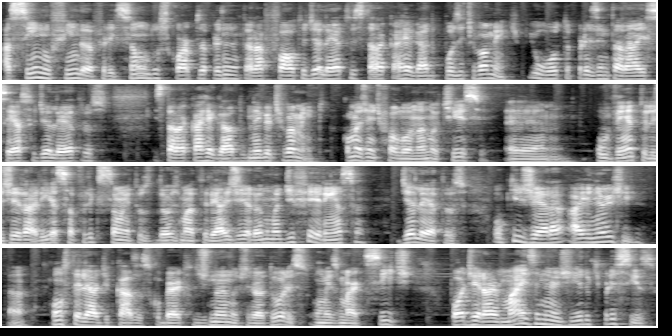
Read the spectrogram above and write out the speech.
Assim, no fim da fricção, um dos corpos apresentará falta de elétrons e estará carregado positivamente, e o outro apresentará excesso de elétrons e estará carregado negativamente. Como a gente falou na notícia, é, o vento ele geraria essa fricção entre os dois materiais, gerando uma diferença de elétrons, o que gera a energia. Tá? Com os telhados de casas cobertos de nanogeradores, uma Smart City, pode gerar mais energia do que precisa,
